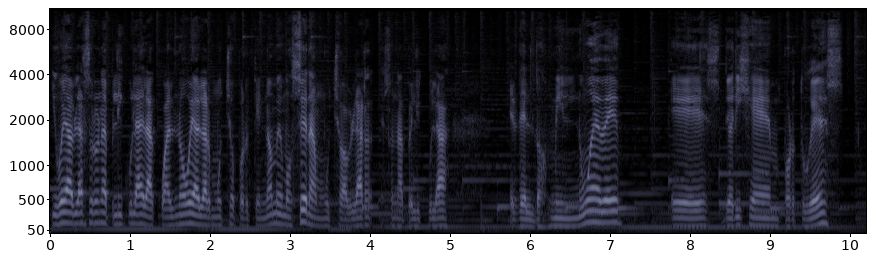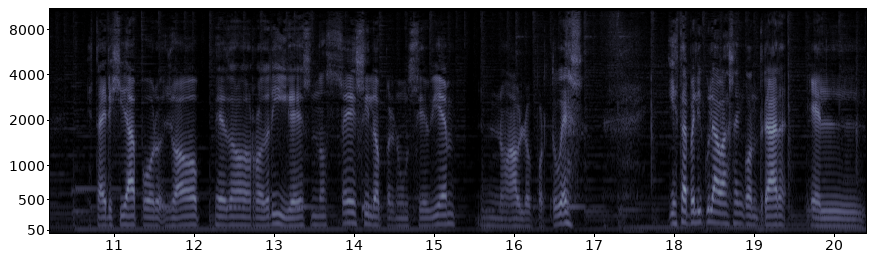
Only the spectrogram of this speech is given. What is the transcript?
Y voy a hablar sobre una película de la cual no voy a hablar mucho porque no me emociona mucho hablar. Es una película eh, del 2009. Es de origen portugués. Está dirigida por Joao Pedro Rodríguez. No sé si lo pronuncié bien. No hablo portugués. Y esta película vas a encontrar el,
